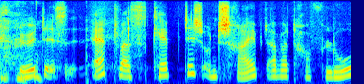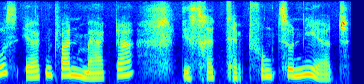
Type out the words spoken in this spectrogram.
Goethe ist etwas skeptisch und schreibt aber drauf los. Irgendwann merkt er, dieses Rezept funktioniert.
